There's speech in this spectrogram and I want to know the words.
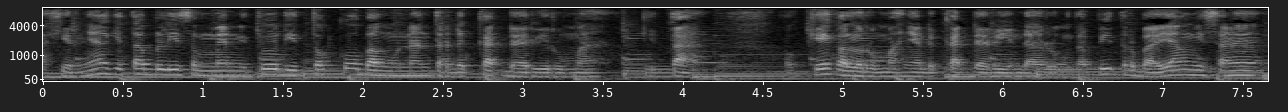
Akhirnya kita beli semen itu di toko bangunan terdekat dari rumah kita Oke kalau rumahnya dekat dari Indarung tapi terbayang misalnya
